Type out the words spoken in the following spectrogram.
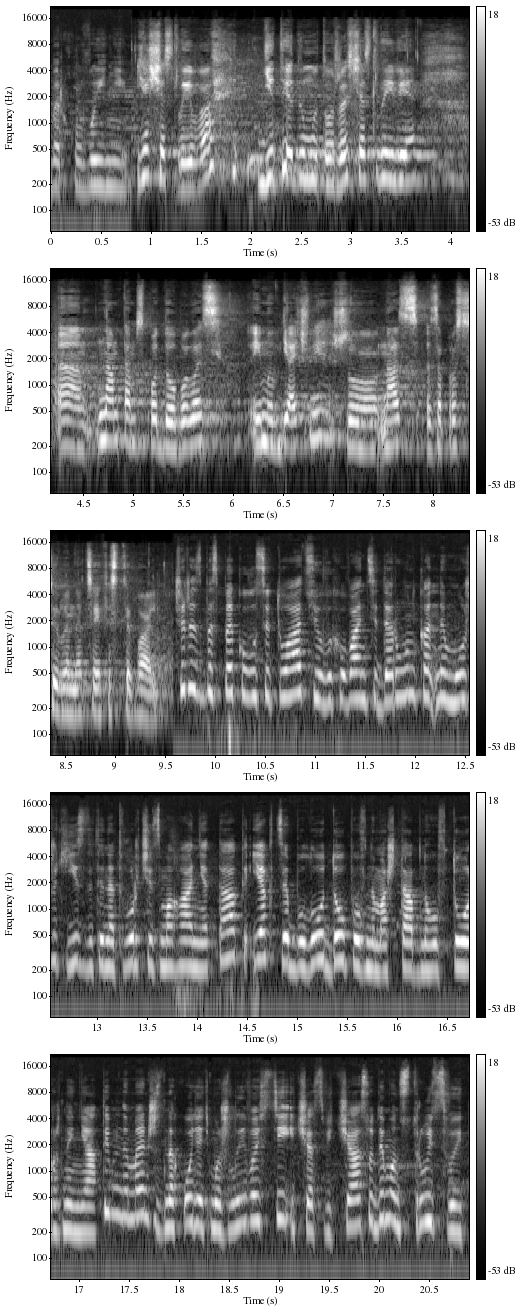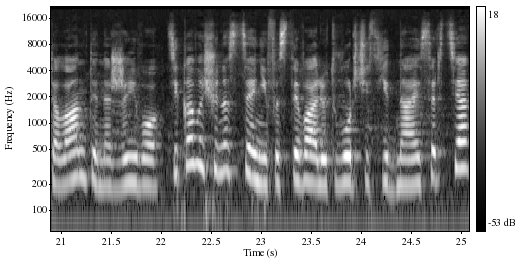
Верховині. Я щаслива, діти, я думаю, теж щасливі. Е, Нам там сподобалось, і ми вдячні, що нас запросили на цей фестиваль. Через безпекову ситуацію вихованці дарунка не можуть їздити на творчі змагання так, як це було до повномасштабного вторгнення. Тим не менш знаходять можливості і час від часу демонструють свої таланти наживо. Цікаво, що на сцені фестивалю Творчість єднає серця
